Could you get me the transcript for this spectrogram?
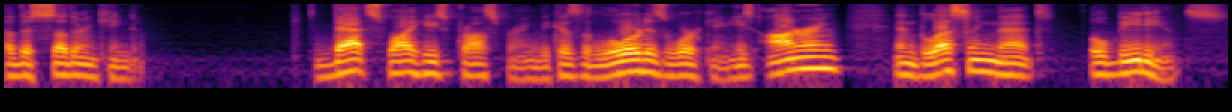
of the southern kingdom. That's why he's prospering, because the Lord is working. He's honoring and blessing that obedience.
